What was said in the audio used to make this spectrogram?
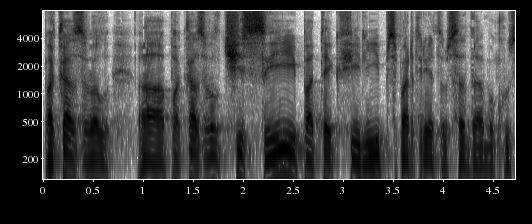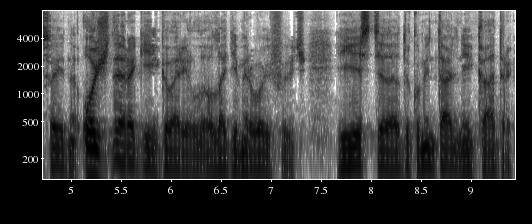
показывал, а, показывал часы Патек Филипп с портретом Саддама Хусейна. Очень дорогие, говорил Владимир Вольфович. И есть а, документальные кадры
